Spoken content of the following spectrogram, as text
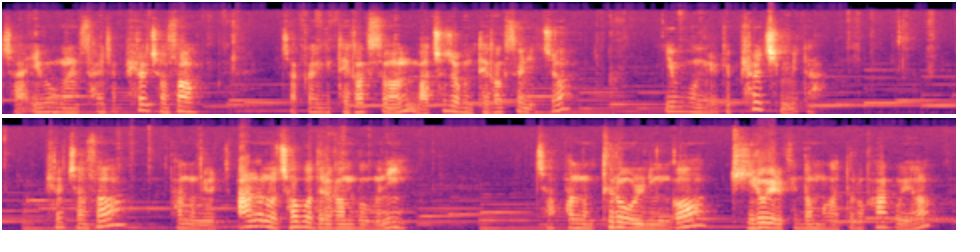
자, 이 부분을 살짝 펼쳐서 자, 아까 이게 대각선 맞춰 접은 대각선 있죠? 이 부분을 이렇게 펼칩니다. 펼쳐서 방금 요 안으로 접어 들어간 부분이 자, 방금 들어 올린 거 뒤로 이렇게 넘어가도록 하고요.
